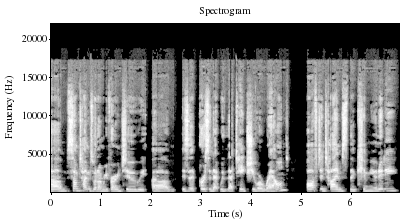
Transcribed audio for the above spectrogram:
Um, sometimes what I'm referring to um, is a person that that takes you around. Oftentimes, the community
